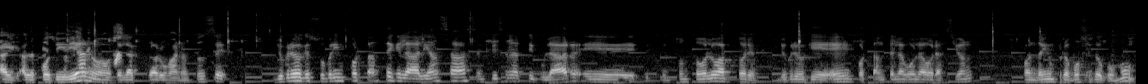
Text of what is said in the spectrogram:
al- al cotidiano del actuar humano. Entonces, yo creo que es súper importante que las alianzas se empiecen a articular eh, con todos los actores. Yo creo que es importante la colaboración cuando hay un propósito común,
